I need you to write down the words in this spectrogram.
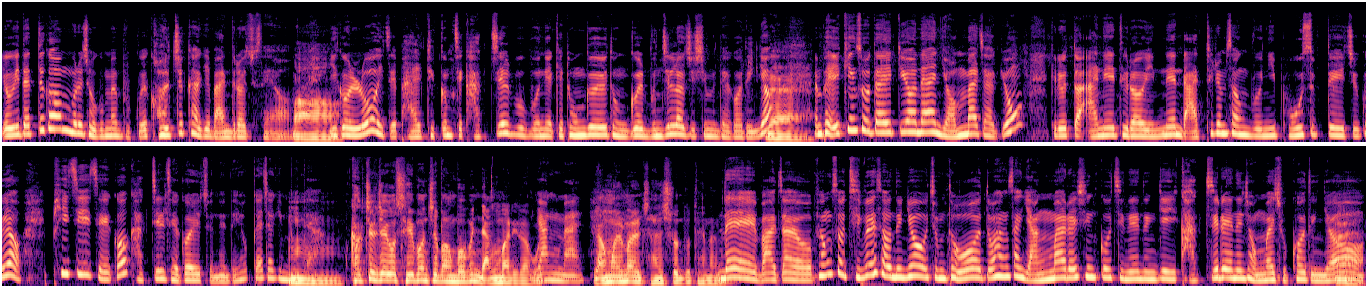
여기다 뜨거운 물을 조금만 붓고 걸쭉하게 만들어 주세요. 아. 이걸로 이제 발 뒤꿈치 각질 부분을 이렇게 동글동글 문질러 주시면 되거든요. 네. 베이킹 소다의 뛰어난 연마 작용 그리고 또 안에 들어 있는 나트륨 성분이 보습도 해 주고요. 피지 제거, 각질 제거해 주는데 효과적입니다. 음, 각질 제거 세 번째 방법은 양말이라고요? 양말. 양말말 잔 실어도 되나요? 네, 맞아요. 평소 집에서는요, 좀 더워도 항상 양말을 신고 지내는 게이 각질에는 정말 좋거든요.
